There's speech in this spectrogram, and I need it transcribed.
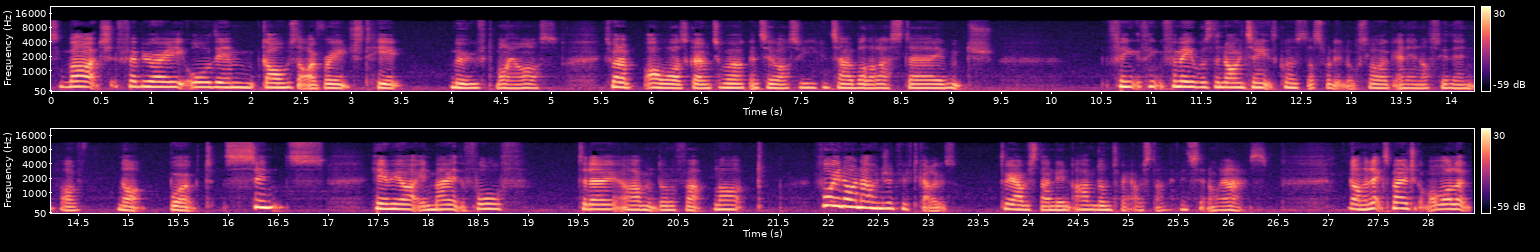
So March, February, all them goals that I've reached here moved my arse. It's when I, I was going to work until also you can tell by the last day, which think think for me was the 19th because that's what it looks like, and then obviously then I've not worked since. Here we are in May the 4th. Today I haven't done a fat lot. 49 out 150 calories. Three hours standing. I haven't done three hours standing. I've been sitting on my ass. On the next page, I've got my wallet,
